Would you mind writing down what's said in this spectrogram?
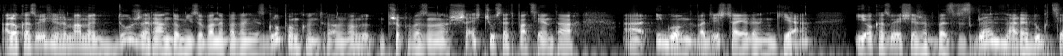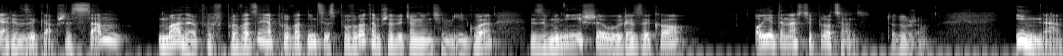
Ale okazuje się, że mamy duże randomizowane badanie z grupą kontrolną, przeprowadzone na 600 pacjentach e, igłą 21G i okazuje się, że bezwzględna redukcja ryzyka przez sam manewr wprowadzenia prowadnicy z powrotem przed wyciągnięciem igły zmniejszył ryzyko o 11%. To dużo. Inne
